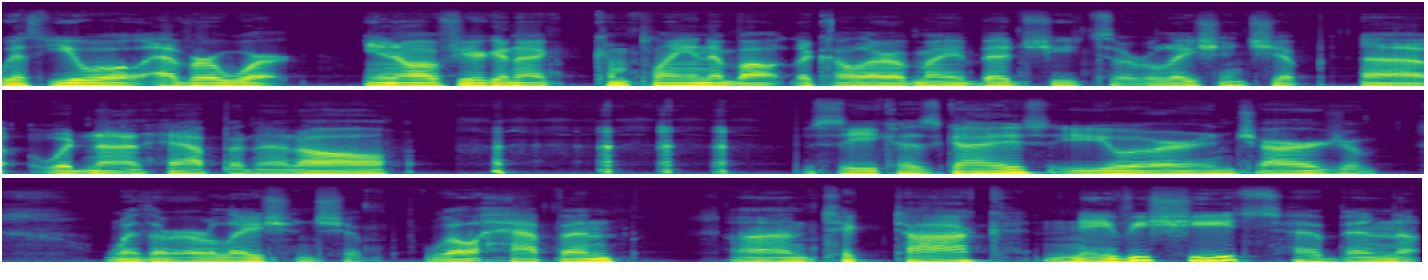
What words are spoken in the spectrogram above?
with you will ever work. You know, if you're to complain about the color of my bed sheets, a relationship uh, would not happen at all. See, because guys, you are in charge of whether a relationship will happen. On TikTok, navy sheets have been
